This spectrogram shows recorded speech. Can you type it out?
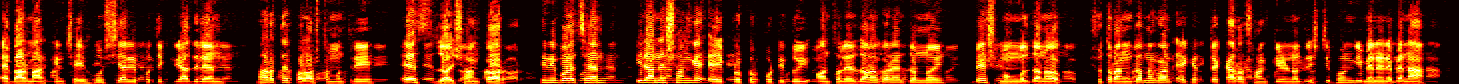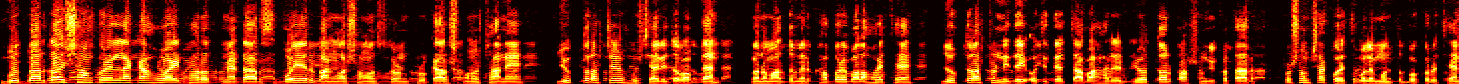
এবার মার্কিন সেই হুঁশিয়ারির প্রতিক্রিয়া দিলেন ভারতের পররাষ্ট্রমন্ত্রী এস জয়শঙ্কর। তিনি বলেছেন, ইরানের সঙ্গে এই প্রকল্পটি দুই অঞ্চলের জনগণের জন্যই বেশ মঙ্গলজনক। সুতরাং জনগণ এক্ষেত্রে কারও সংকীর্ণ দৃষ্টিভঙ্গি মেনে নেবে না। বুধবার জয়শঙ্করের লেখা হোয়াইট ভারত ম্যাটার্স বইয়ের বাংলা সংস্করণ প্রকাশ অনুষ্ঠানে যুক্তরাষ্ট্রের হুঁশিয়ারি জবাব দেন। গণমাধ্যমের খবরে বলা হয়েছে, যুক্তরাষ্ট্র নিজেই অতীতের চাবাহারের বৃহত্তর প্রাসঙ্গিকতার প্রশংসা করেছে বলে মন্তব্য করেছেন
